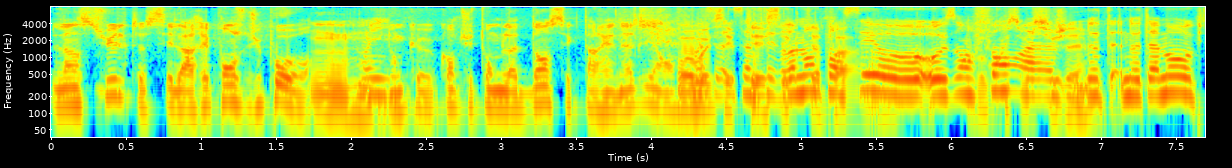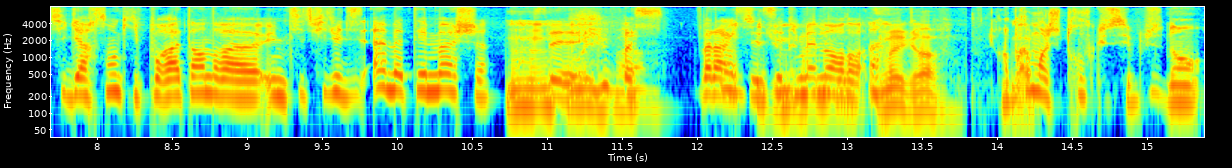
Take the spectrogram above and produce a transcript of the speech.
L'insulte, c'est la réponse du pauvre. Mm-hmm. Donc euh, quand tu tombes là-dedans, c'est que tu n'as rien à dire. ça, me fait vraiment penser aux, enfants, euh, notamment aux petits garçons qui, pour atteindre une petite fille, lui disent Ah, bah t'es moche. Voilà, c'est du, même ordre. Oui, grave. Après, moi, je trouve que c'est plus dans,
